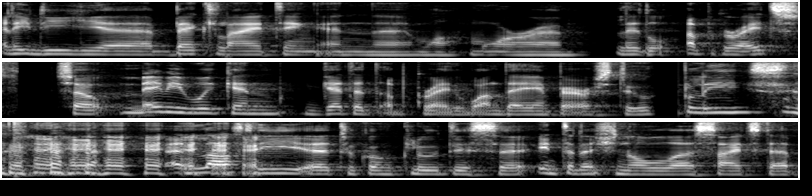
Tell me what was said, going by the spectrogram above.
LED uh, backlighting, and uh, well, more uh, little upgrades. So maybe we can get that upgrade one day in Paris too, please. and lastly, uh, to conclude this international sidestep,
